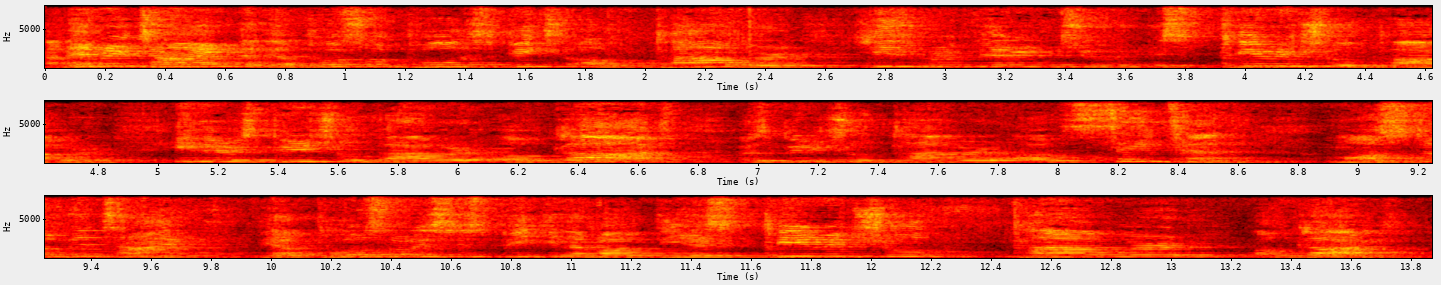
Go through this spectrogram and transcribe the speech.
And every time that the Apostle Paul speaks of power, he's referring to spiritual power, either a spiritual power of God or spiritual power of Satan. Most of the time, the Apostle is speaking about the spiritual power of God.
